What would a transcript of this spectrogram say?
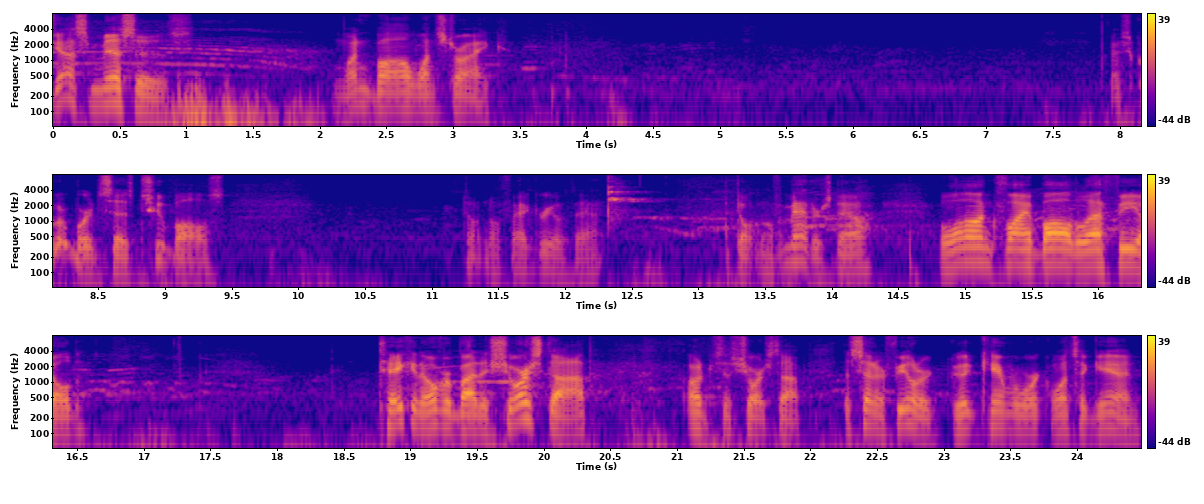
Just misses. One ball, one strike. My scoreboard says two balls. Don't know if I agree with that. Don't know if it matters now. Long fly ball to left field. Taken over by the shortstop. Oh, it's the shortstop. The center fielder. Good camera work once again.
